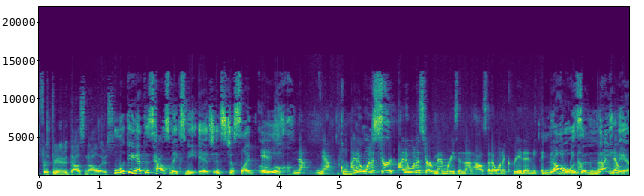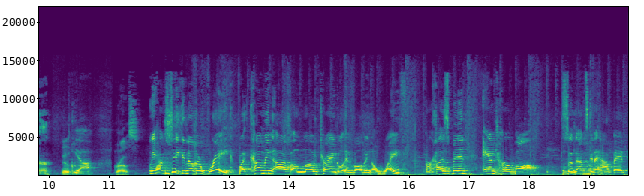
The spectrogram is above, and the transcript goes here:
for $300,000. Looking at this house makes me itch. It's just like ugh. No, no. I don't want to start. I don't want to start memories in that house. I don't want to create anything. No, it's a from that. Nope. nightmare. Yeah. Gross. We have to take another break, but coming up, a love triangle involving a wife, her husband, and her mom. So that's going to happen.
